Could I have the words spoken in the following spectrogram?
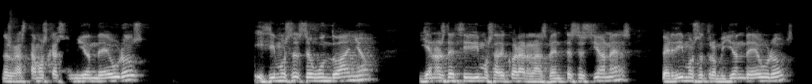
nos gastamos casi un millón de euros. Hicimos el segundo año, ya nos decidimos a decorar las 20 sesiones, perdimos otro millón de euros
